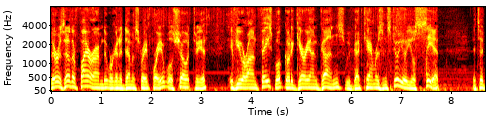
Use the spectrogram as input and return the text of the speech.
There is another firearm that we're going to demonstrate for you. We'll show it to you. If you are on Facebook, go to Gary on Guns. We've got cameras in studio. You'll see it. It's at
